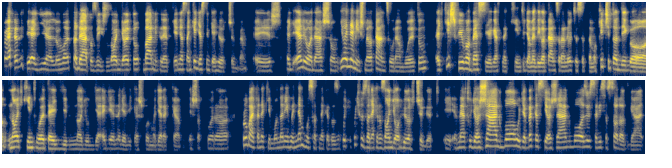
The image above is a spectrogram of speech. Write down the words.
venni egy ilyen lovat. Na de hát az végig az angyaltól, bármit lehet kérni, aztán kegyeztünk egy hörcsökben. És egy előadásom, jaj nem is, mert a táncórán voltunk, egy kisfiúval beszélgetnek kint, ugye ameddig a táncórán öltöztettem a kicsit, addig a nagy kint volt egy nagyobb, egy negyedikes forma gyerekkel. És akkor próbálta neki mondani, hogy nem hozhat neked az, hogy, hogy hozza neked az angyal hörcsögöt. Mert ugye a zsákba, hogyha beteszi a zsákba, az össze-vissza szaladgál.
